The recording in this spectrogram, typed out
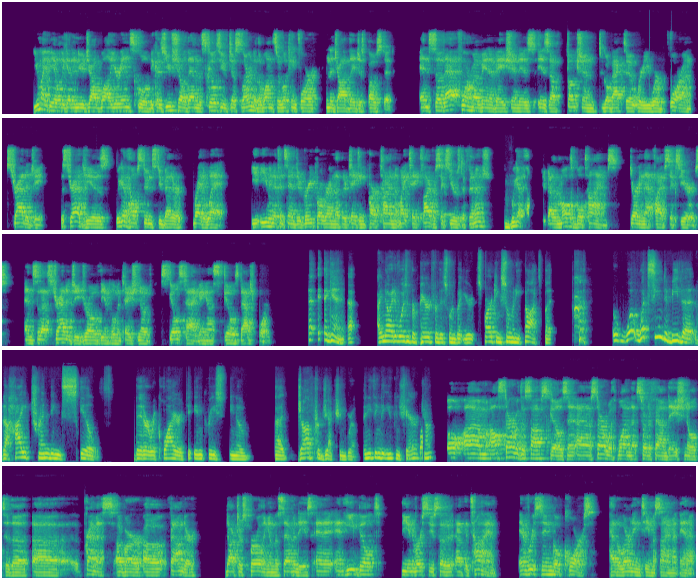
You might be able to get a new job while you're in school because you show them the skills you've just learned are the ones they're looking for in the job they just posted. And so that form of innovation is is a function to go back to where you were before on strategy. The strategy is we got to help students do better right away even if it's in a degree program that they're taking part time that might take five or six years to finish, mm-hmm. we got to help do better multiple times during that five, six years. And so that strategy drove the implementation of skills tagging and a skills dashboard. Again, I know I wasn't prepared for this one, but you're sparking so many thoughts. But what what seem to be the the high trending skills that are required to increase, you know, uh, job projection growth? Anything that you can share, John? Well, um, I'll start with the soft skills and uh, start with one that's sort of foundational to the uh, premise of our uh, founder, Dr. Sperling, in the 70s. And, it, and he built the university so that at the time, every single course had a learning team assignment in it.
